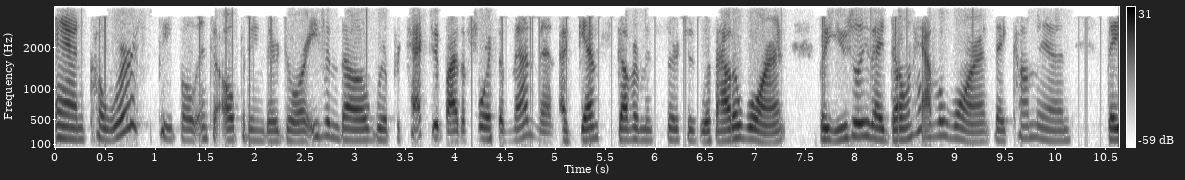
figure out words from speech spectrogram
and coerce people into opening their door, even though we're protected by the Fourth Amendment against government searches without a warrant. But usually they don't have a warrant. They come in, they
